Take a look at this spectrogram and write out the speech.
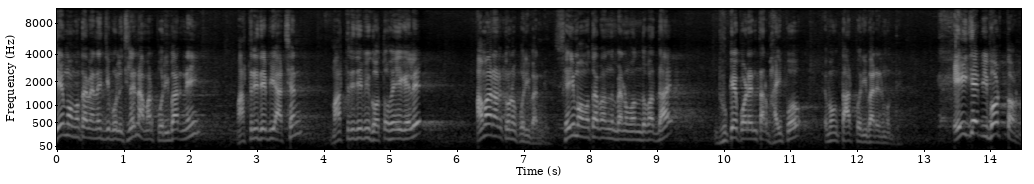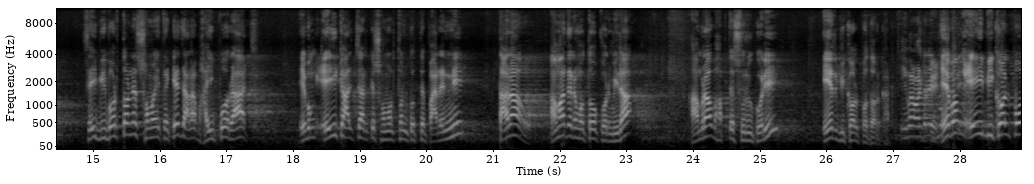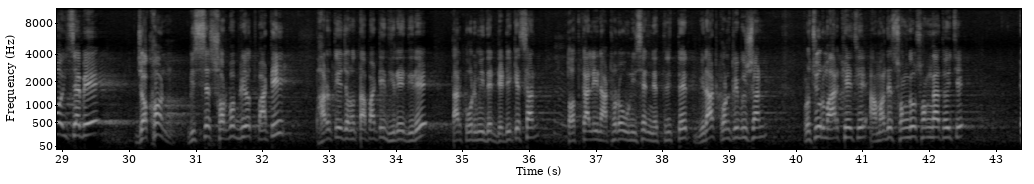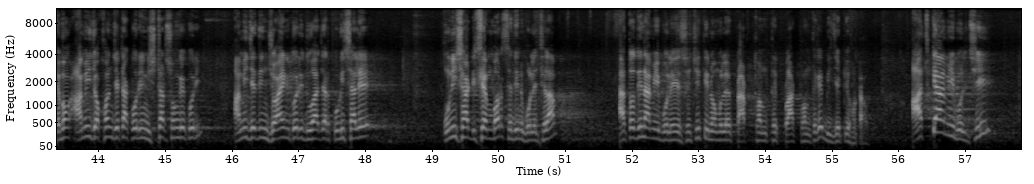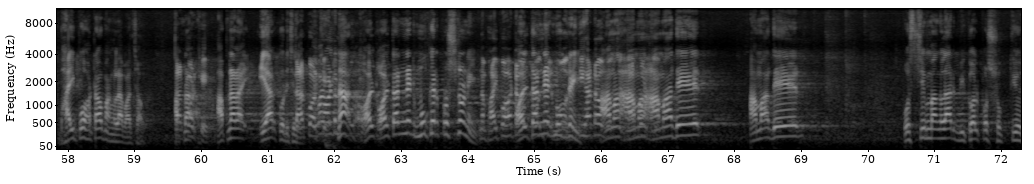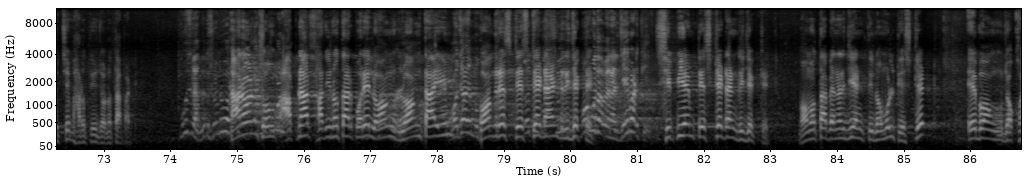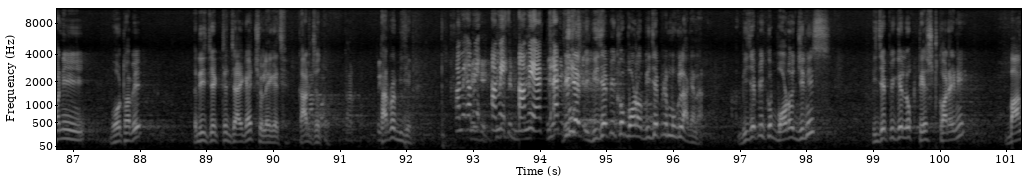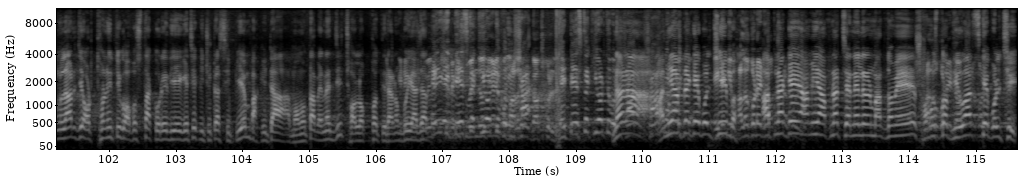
যে মমতা ব্যানার্জি বলেছিলেন আমার পরিবার নেই মাতৃদেবী আছেন মাতৃদেবী গত হয়ে গেলে আমার আর কোনো পরিবার নেই। সেই মমতা বন্দ- বন্দ- বন্দ্যোপাধ্যায় ঢুকে পড়েন তার ভাইপো এবং তার পরিবারের মধ্যে। এই যে বিবর্তন সেই বিবর্তনের সময় থেকে যারা ভাইপো রাজ এবং এই কালচারকে সমর্থন করতে পারেননি তারাও আমাদের মতো কর্মীরা আমরাও ভাবতে শুরু করি এর বিকল্প দরকার। এবং এই বিকল্প হিসেবে যখন বিশ্বের সর্ববৃহৎ পার্টি, ভারতীয় জনতা পার্টি ধীরে ধীরে তার কর্মীদের ডেডিকেশন তৎকালীন আঠেরো উনিশের নেতৃত্বের বিরাট কন্ট্রিবিউশন প্রচুর মার খেয়েছে, আমাদের সঙ্গেও সংঘাত হয়েছে। এবং আমি যখন যেটা করি, নিষ্ঠার সঙ্গে করি, আমি যেদিন জয়েন করি দু হাজার কুড়ি সালে, উনিশা ডিসেম্বর সেদিন বলেছিলাম, এতদিন আমি বলে এসেছি, তৃণমূলের প্ল্যাটফর্ম থেকে প্ল্যাটফর্ম থেকে বিজেপি হটাও। আজকে আমি বলছি, ভাইপো হটাও, বাংলা বাঁচাও। আপনারা- কি? আপনারা করেছিলেন। না অল্টারনেট মুখের প্রশ্ন নেই। না, অল্টারনেট মুখ নেই? আমাদের আমাদের পশ্চিমবাংলার বিকল্প শক্তি হচ্ছে ভারতীয় জনতা পার্টি। বুঝলাম কারণ আপনার স্বাধীনতার পরে long long time Congress tested and rejected Banerjee এবার কি? CPM tested and rejected Mamata Banerjee and Trinamool tested এবং যখনই ভোট হবে রিজেক্টেড জায়গায় চলে গেছে কার্যত তারপর? বিজেপি। আমি আমি আমি আমি এক এক বিজেপি বিজেপি খুব বড় বিজেপির মুখ লাগে না। বিজেপি খুব বড় জিনিস বিজেপিকে লোক টেস্ট করেনি। বাংলার যে অর্থনৈতিক অবস্থা করে দিয়ে গেছে কিছুটা সিপিএম বাকিটা মমতা ব্যানার্জি ছ লক্ষ তিরানব্বই হাজার না না আমি আপনাকে বলছি আপনাকে আমি আপনার চ্যানেলের মাধ্যমে সমস্ত ভিউয়ার্সকে বলছি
